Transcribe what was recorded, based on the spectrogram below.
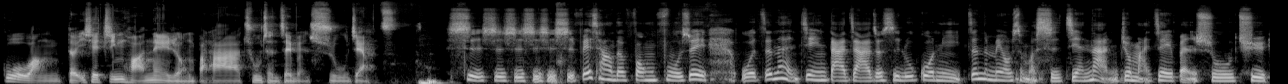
过往的一些精华内容，把它出成这本书这样子。是是是是是是，非常的丰富，所以我真的很建议大家，就是如果你真的没有什么时间，那你就买这一本书去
